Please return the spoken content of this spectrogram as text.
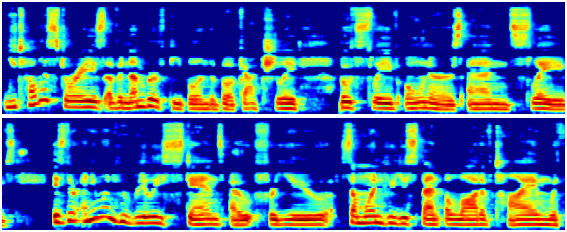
You tell the stories of a number of people in the book, actually, both slave owners and slaves. Is there anyone who really stands out for you? Someone who you spent a lot of time with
